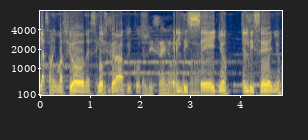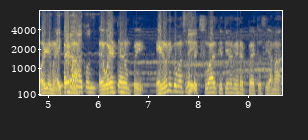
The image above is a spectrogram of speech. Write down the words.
las animaciones, El los gráficos, El diseño. el diseño, el diseño. Óyeme, van con- le voy a interrumpir. El único metrosexual que tiene mi respeto se llama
